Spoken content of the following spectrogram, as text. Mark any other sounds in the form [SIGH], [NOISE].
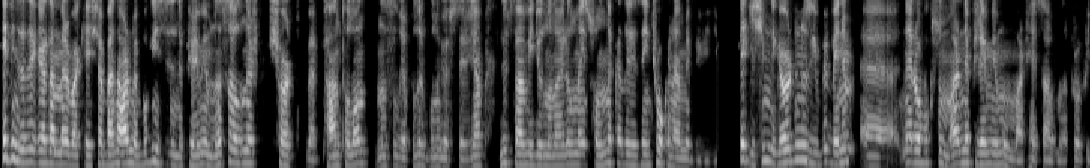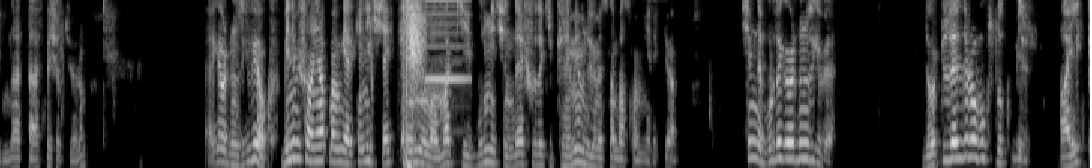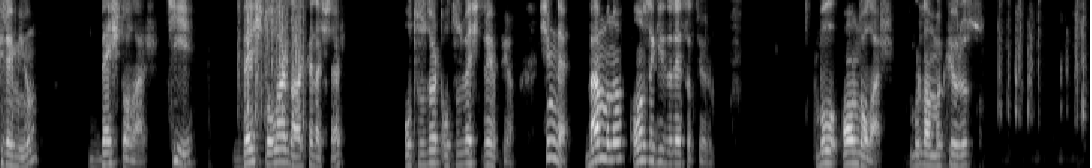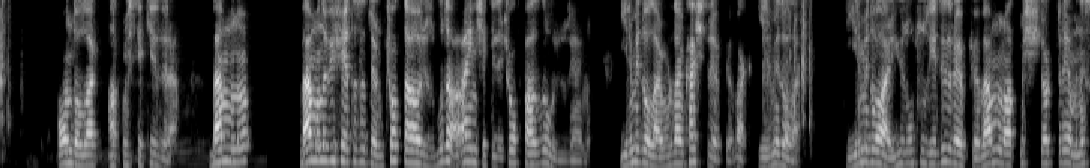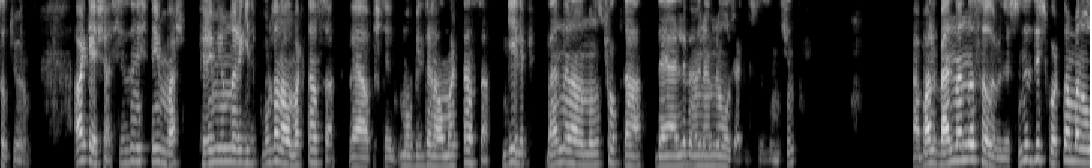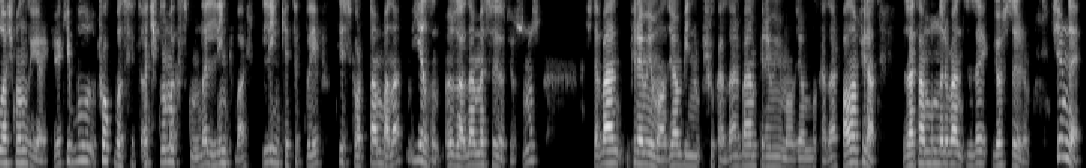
Hepinize tekrardan merhaba arkadaşlar. Ben Harun ve bugün sizinle premium nasıl alınır, shirt ve pantolon nasıl yapılır bunu göstereceğim. Lütfen videodan ayrılmayın. Sonuna kadar izleyin. Çok önemli bir video. Peki şimdi gördüğünüz gibi benim e, ne Robux'um var ne premium'um var hesabımda, profilimde. Hatta F5 atıyorum. E, gördüğünüz gibi yok. Benim şu an yapmam gereken ilk şey premium almak ki bunun için de şuradaki premium düğmesine basmam gerekiyor. Şimdi burada gördüğünüz gibi 450 Robux'luk bir aylık premium 5 dolar ki 5 dolar da arkadaşlar 34-35 lira yapıyor. Şimdi ben bunu 18 liraya satıyorum. Bu 10 dolar. Buradan bakıyoruz. 10 dolar 68 lira. Ben bunu ben bunu bir fiyata satıyorum. Çok daha ucuz. Bu da aynı şekilde çok fazla ucuz yani. 20 dolar buradan kaç lira yapıyor? Bak 20 dolar. 20 dolar 137 lira yapıyor. Ben bunu 64 liraya mı ne satıyorum? Arkadaşlar sizden isteğim var. Premiumları gidip buradan almaktansa veya işte mobilden almaktansa gelip benden almanız çok daha değerli ve önemli olacaktır sizin için. Ya bana, benden nasıl alabilirsiniz? Discord'dan bana ulaşmanız gerekiyor ki bu çok basit. Açıklama kısmında link var. Linke tıklayıp Discord'dan bana yazın. Özelden mesaj atıyorsunuz. İşte ben premium alacağım bin şu kadar, ben premium alacağım bu kadar falan filan. Zaten bunları ben size gösteririm. Şimdi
